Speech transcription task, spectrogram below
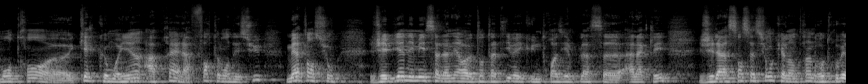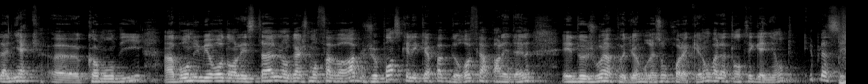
montrant quelques moyens. Après, elle a fortement déçu. Mais attention, j'ai bien aimé sa dernière tentative avec une troisième place à la clé. J'ai la sensation qu'elle est en train de retrouver la niaque, comme on dit. Un bon numéro dans les stalles, l'engagement favorable. Je pense qu'elle est capable de refaire parler d'elle et de jouer un podium, raison pour laquelle on va la tenter gagnante et placée.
